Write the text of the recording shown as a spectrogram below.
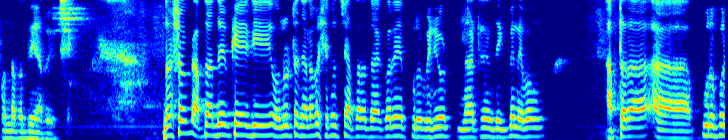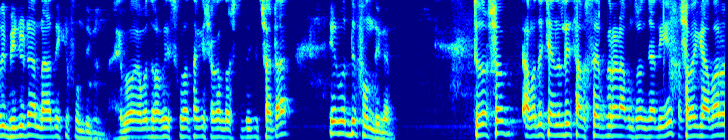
ফোন নাম্বার দেওয়া রয়েছে। দর্শক, আপনাদেরকে যে অনুরোধটা জানাব সেটা হচ্ছে আপনারা দয়া করে পুরো ভিডিও না টেনে দেখবেন এবং আপনারা পুরোপুরি ভিডিওটা না দেখে ফোন দিবেন না এবং আমাদের অফিস খোলা থাকে সকাল দশটা থেকে ছটা। এর মধ্যে ফোন দিবেন। তো দর্শক, আমাদের চ্যানেলটি সাবস্ক্রাইব করার আমন্ত্রণ জানিয়ে সবাইকে আবারও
